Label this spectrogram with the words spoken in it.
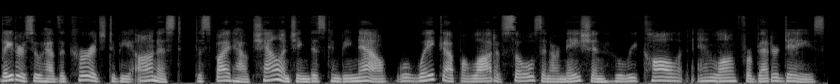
Leaders who have the courage to be honest, despite how challenging this can be now, will wake up a lot of souls in our nation who recall and long for better days.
